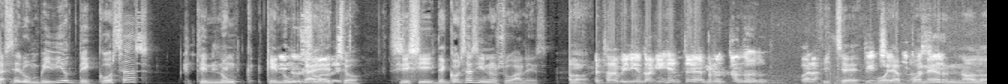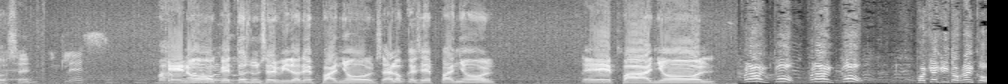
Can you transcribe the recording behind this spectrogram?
a ser un vídeo de cosas que nunca, que nunca he hecho. Sí, sí, de cosas inusuales. Está viniendo aquí gente preguntando. Fuera. Tiche, Tiche, voy a poner nodos, ¿eh? ¿Inglés? Que no, que esto es un servidor español. ¿Sabes lo que es español? Español. ¡Franco! ¡Franco! ¿Por qué grito Franco?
